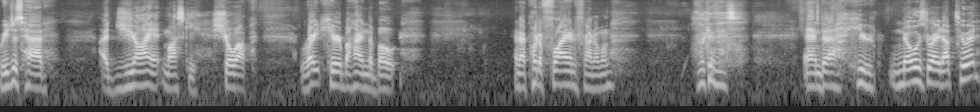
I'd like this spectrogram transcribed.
We just had a giant muskie show up right here behind the boat. And I put a fly in front of him. Look at this. And uh, he nosed right up to it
